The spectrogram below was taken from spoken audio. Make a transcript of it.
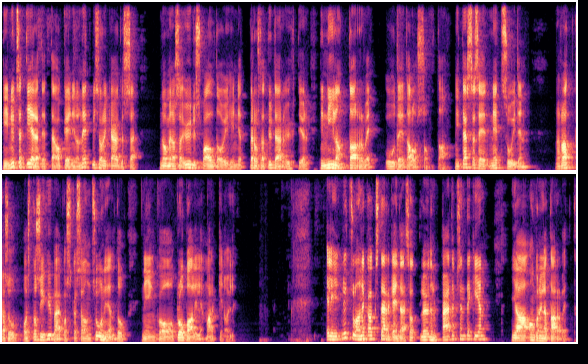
niin nyt sä tiedät, että okei, niillä on NetVisori käytössä, ne on menossa Yhdysvaltoihin ja perustaa tytäryhtiön, niin niillä on tarve uuteen taloussoftaa. Niin tässä se NetSuiten ratkaisu olisi tosi hyvä, koska se on suunniteltu niin globaalille markkinoille. Eli nyt sulla on ne kaksi tärkeintä. Sä oot löytänyt päätöksentekijän ja onko niillä tarvetta.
